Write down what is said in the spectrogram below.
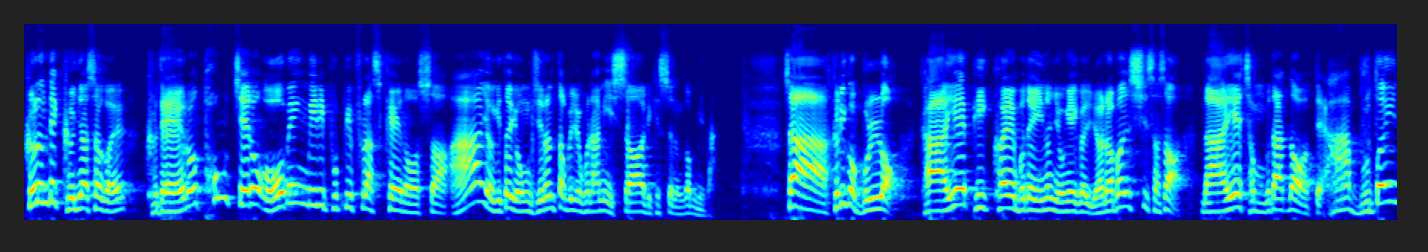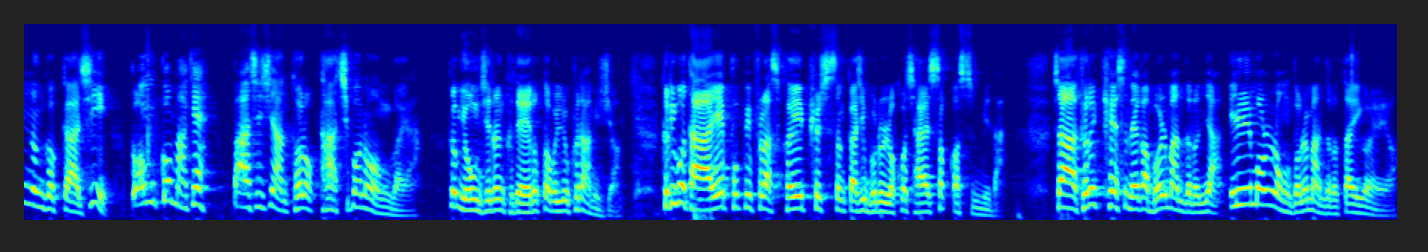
그런데 그 녀석을 그대로 통째로 500ml 부피 플라스크에 넣었어. 아 여기도 용질은 W그램이 있어. 이렇게 쓰는 겁니다. 자, 그리고 물로 가의 비커에 묻어있는 용액을 여러 번 씻어서 나에 전부 다 넣었대. 아, 묻어있는 것까지 꼼꼼하게 빠지지 않도록 다 집어넣은 거야. 그럼 용질은 그대로 Wg이죠. 그리고 다의 부피 플라스커의 표시선까지 물을 넣고 잘 섞었습니다. 자, 그렇게 해서 내가 뭘 만들었냐? 1몰 농도를 만들었다 이거예요.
